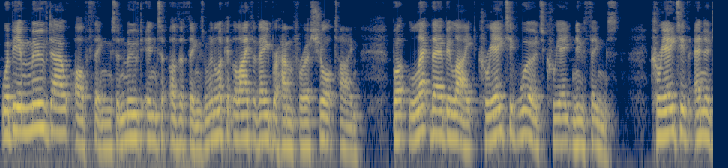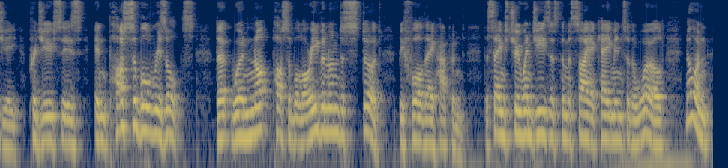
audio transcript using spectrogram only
We're being moved out of things and moved into other things. We're going to look at the life of Abraham for a short time. But let there be light. Creative words create new things. Creative energy produces impossible results that were not possible or even understood before they happened. The same is true when Jesus, the Messiah, came into the world. No one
